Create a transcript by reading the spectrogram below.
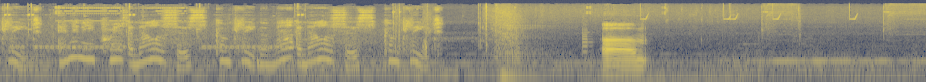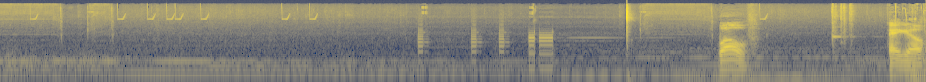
Complete. Enemy press analysis complete. The map analysis complete. Um. Twelve. There you go.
